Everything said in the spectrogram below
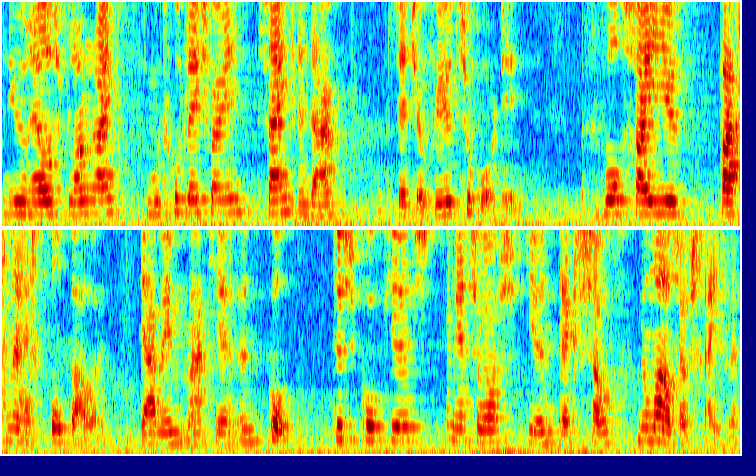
Een URL is belangrijk. Je moet goed leesbaar zijn en daar zet je ook weer het zoekwoord in. Vervolgens ga je je pagina echt opbouwen. Daarmee maak je een kop, tussenkopjes, net zoals je een tekst zou, normaal zou schrijven.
